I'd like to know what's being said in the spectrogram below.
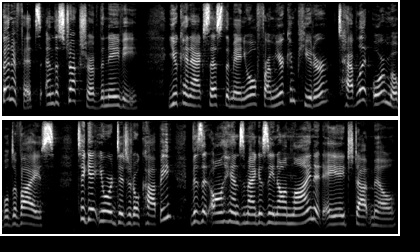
benefits, and the structure of the Navy. You can access the manual from your computer, tablet, or mobile device. To get your digital copy, visit All Hands Magazine online at ah.mil.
